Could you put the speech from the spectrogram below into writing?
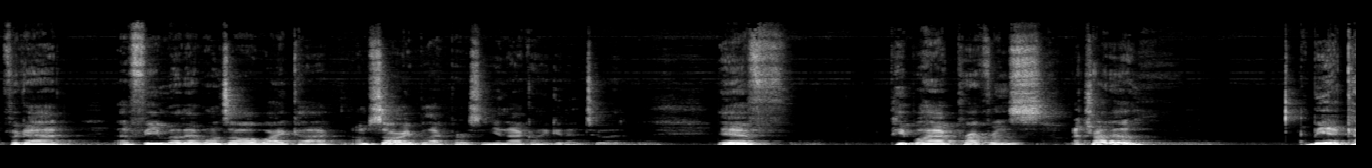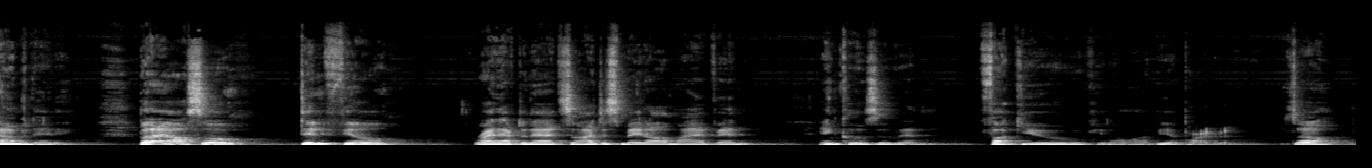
If I got a female that wants all white cock, I'm sorry, black person, you're not going to get into it. If people have preference, I try to be accommodating, but I also didn't feel right after that, so I just made all my event inclusive and fuck you if you don't want to be a part of it. So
